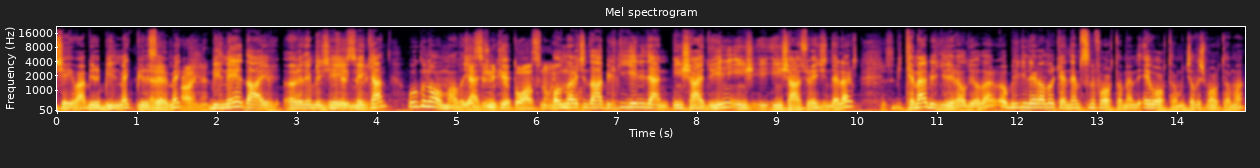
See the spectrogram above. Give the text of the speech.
şeyi var. Biri bilmek, biri Evet, sevmek. aynen. Bilmeye dair öğrenebileceği Kesinlikle. mekan uygun olmalı. Yani Kesinlikle çünkü doğasına uygun onlar olmalı. için daha bilgi yeniden inşa ediyor. Yeni inş- inşa sürecindeler. Bir temel bilgileri alıyorlar. O bilgileri alırken hem sınıf ortamı hem de ev ortamı, çalışma ortamı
